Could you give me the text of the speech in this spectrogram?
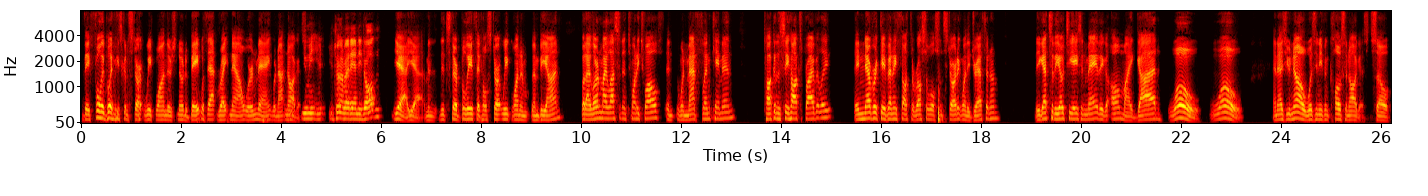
they fully believe he's going to start week one. There's no debate with that right now. We're in May. We're not in August. You mean you're talking about Andy Dalton? Yeah, yeah. I mean, it's their belief that he'll start week one and, and beyond. But I learned my lesson in 2012, and when Matt Flynn came in, talking to the Seahawks privately, they never gave any thought to Russell Wilson starting when they drafted him. They got to the OTAs in May. They go, "Oh my God, whoa, whoa," and as you know, wasn't even close in August. So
